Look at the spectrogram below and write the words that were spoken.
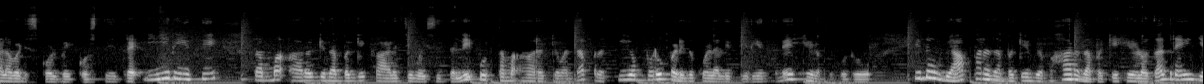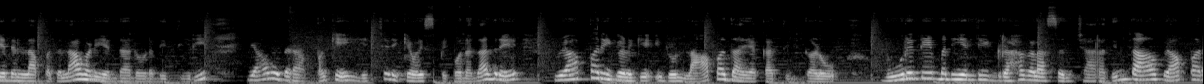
ಅಳವಡಿಸ್ಕೊಳ್ಬೇಕು ಸ್ನೇಹಿತರೆ. ಈ ರೀತಿ ನಮ್ಮ ಆರೋಗ್ಯದ ಬಗ್ಗೆ ಕಾಳಜಿ ವಹಿಸಿದ್ದಲ್ಲಿ ಉತ್ತಮ ಆರೋಗ್ಯವನ್ನು ಪ್ರತಿಯೊಬ್ಬರೂ ಪಡೆದುಕೊಳ್ಳಲಿದ್ದೀರಿ ಅಂತಲೇ ಹೇಳಬಹುದು. ಇದು ವ್ಯಾಪಾರದ ಬಗ್ಗೆ, ವ್ಯವಹಾರದ ಬಗ್ಗೆ ಹೇಳೋದಾದರೆ ಏನೆಲ್ಲ ಬದಲಾವಣೆಯನ್ನು ನೋಡಲಿದ್ದೀರಿ, ಯಾವುದರ ಬಗ್ಗೆ ಎಚ್ಚರಿಕೆ ವಹಿಸಬೇಕು ಅನ್ನೋದಾದರೆ ವ್ಯಾಪಾರಿಗಳಿಗೆ ಇದು ಲಾಭದಾಯಕ ತಿಂಗಳು. ಮೂರನೇ ಮನೆಯಲ್ಲಿ ಗ್ರಹಗಳ ಸಂಚಾರದಿಂದ ವ್ಯಾಪಾರ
